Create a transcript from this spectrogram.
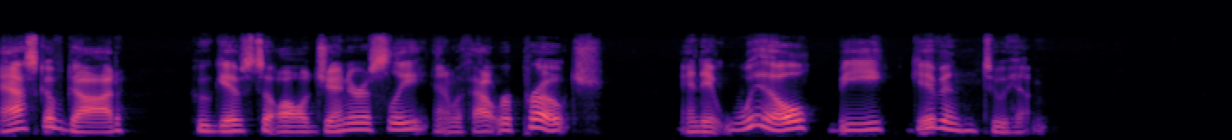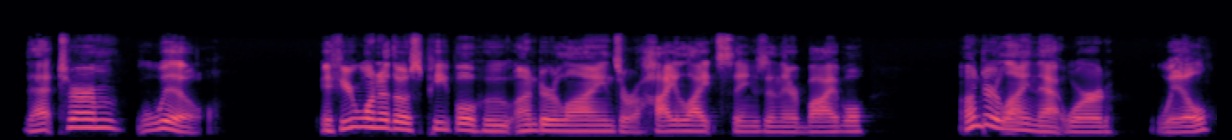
ask of God, who gives to all generously and without reproach, and it will be given to him. That term will, if you're one of those people who underlines or highlights things in their Bible, underline that word will,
